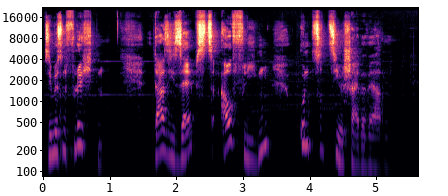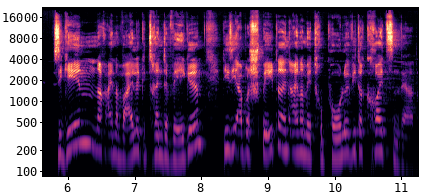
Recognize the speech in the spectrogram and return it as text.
Sie müssen flüchten, da sie selbst auffliegen und zur Zielscheibe werden. Sie gehen nach einer Weile getrennte Wege, die sie aber später in einer Metropole wieder kreuzen werden.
